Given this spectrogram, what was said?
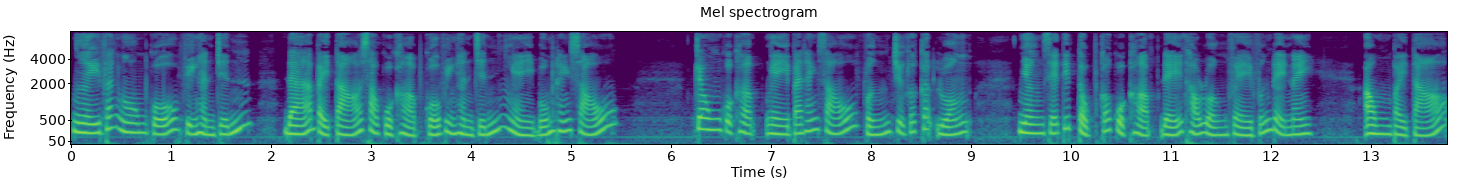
người phát ngôn của Viện Hành Chính, đã bày tỏ sau cuộc họp của Viện Hành Chính ngày 4 tháng 6. Trong cuộc họp ngày 3 tháng 6 vẫn chưa có kết luận, nhưng sẽ tiếp tục có cuộc họp để thảo luận về vấn đề này. Ông bày tỏ.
